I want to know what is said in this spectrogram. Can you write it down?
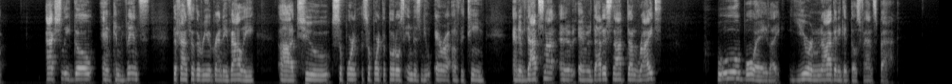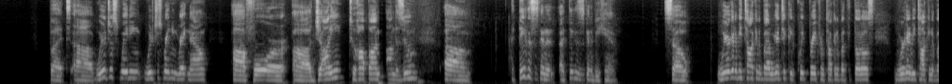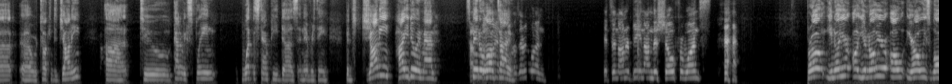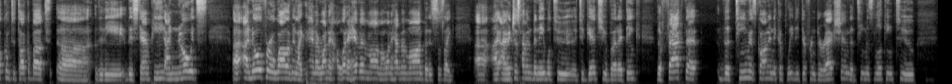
actually go and convince the fans of the rio grande valley uh, to support support the toros in this new era of the team and if that's not and if, and if that is not done right oh boy like you're not to get those fans back but uh, we're just waiting. We're just waiting right now uh, for uh, Johnny to hop on on the Zoom. Um, I think this is gonna. I think this is gonna be him. So we're gonna be talking about. We're gonna take a quick break from talking about the toros. We're gonna be talking about. Uh, we're talking to Johnny uh, to kind of explain what the Stampede does and everything. But Johnny, how you doing, man? It's How's been it a long time. How's everyone? It's an honor being on this show for once. Bro, you know you're you know you're all you're always welcome to talk about uh the the stampede. I know it's uh, I know for a while I've been like, and I want to I want to have him on. I want to have him on, but it's just like uh, I I just haven't been able to to get you. But I think the fact that the team has gone in a completely different direction, the team is looking to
